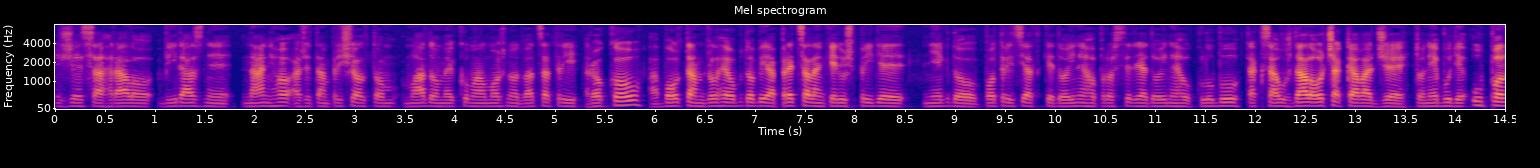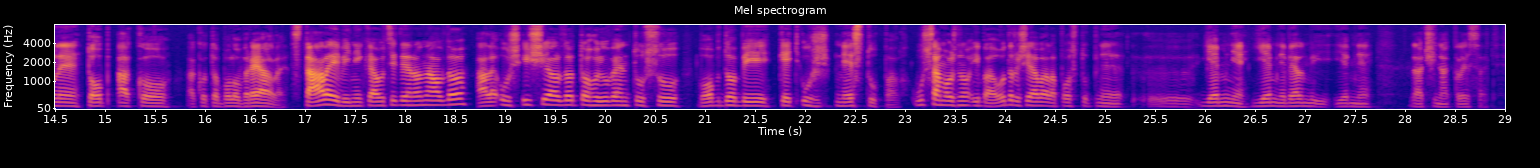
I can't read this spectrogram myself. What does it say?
že sa hralo výrazne na ňo a že tam prišiel v tom mladom veku, mal možno 23 rokov a bol tam dlhé obdobie a predsa len keď už príde niekto po 30 do iného prostredia, do iného klubu, tak sa už dalo očakávať, že to nebude úplne top ako ako to bolo v Reále. Stále je vynikajúci ten Ronaldo, ale už išiel do toho Juventusu v období, keď už nestúpal. Už sa možno iba održiaval a postupne e, jemne, jemne, veľmi jemne začína klesať.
